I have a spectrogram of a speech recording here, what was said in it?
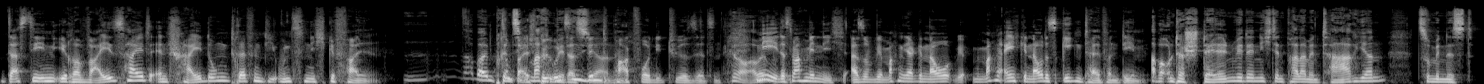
dass die in ihrer Weisheit Entscheidungen treffen, die uns nicht gefallen. aber im Zum Prinzip Beispiel machen wir uns das einen ja. Ne? Windpark vor die Tür setzen. Genau, aber- nee, das machen wir nicht. Also wir machen ja genau, wir machen eigentlich genau das Gegenteil von dem. Aber unterstellen wir denn nicht den Parlamentariern zumindest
